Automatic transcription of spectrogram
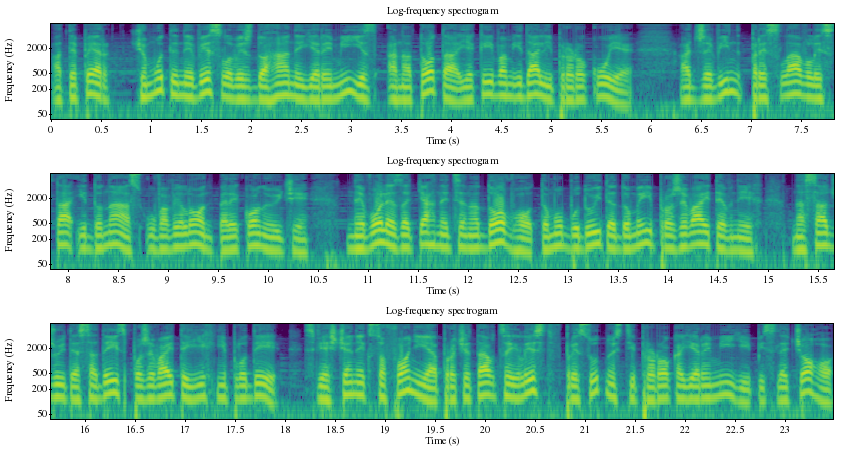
А тепер чому ти не висловиш догани Єремії з Анатота, який вам і далі пророкує? Адже він прислав листа і до нас у Вавилон, переконуючи, неволя затягнеться надовго, тому будуйте доми і проживайте в них, насаджуйте сади і споживайте їхні плоди. Священик Софонія прочитав цей лист в присутності пророка Єремії, після чого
